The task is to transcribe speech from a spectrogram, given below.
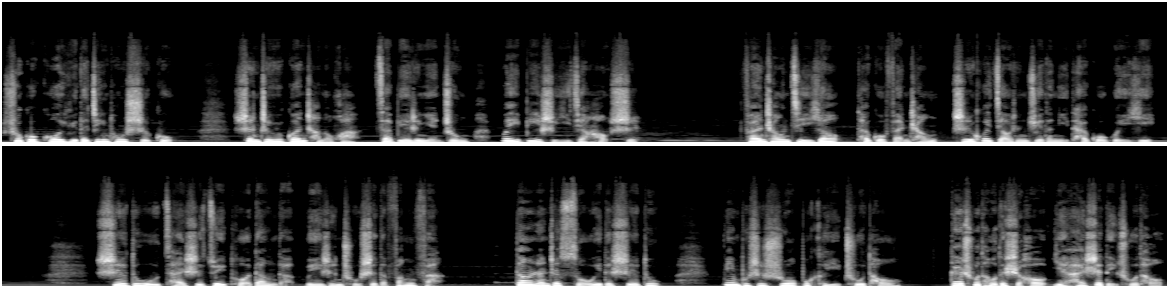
如果过于的精通世故，甚至于官场的话，在别人眼中未必是一件好事。反常即妖，太过反常只会叫人觉得你太过诡异。适度才是最妥当的为人处事的方法。当然，这所谓的适度，并不是说不可以出头，该出头的时候也还是得出头。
